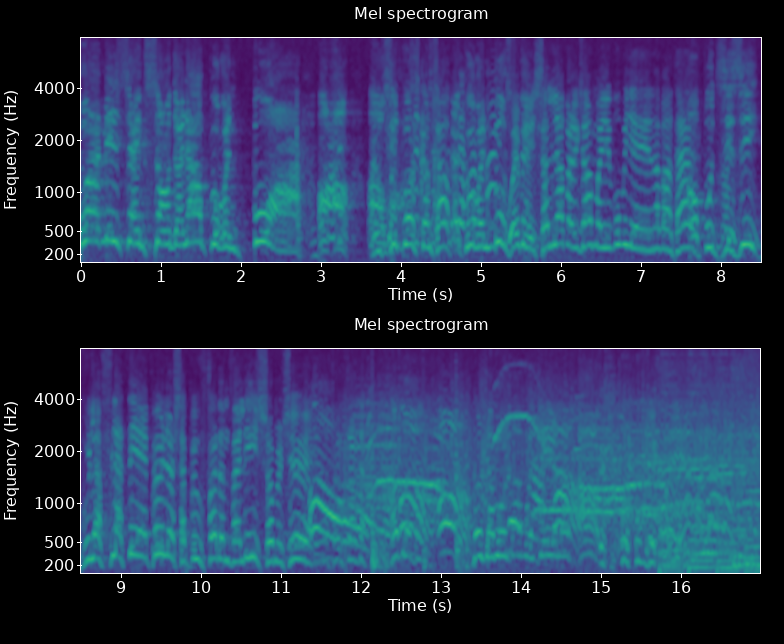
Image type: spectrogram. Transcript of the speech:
3500 dollars pour une peau en... en, en- Une petite bourse comme ça. Pour une bourse Oui, mais celle-là, par exemple, voyez-vous, il y a un avantage. en peau de zizi. Vous la flattez un peu, là, ça peut vous faire une valise, ça, monsieur. Ah, bon, bon. Moi, j'en ai envie de dire, là.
